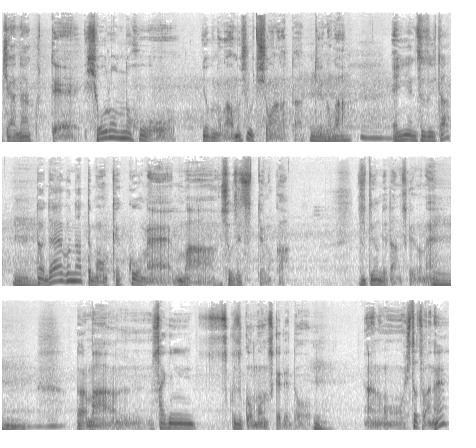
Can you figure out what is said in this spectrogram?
じゃなくて評論の方を読むのが面白くてしょうがなかったっていうのが延々続いた、だから大学になっても結構ねまあ小説っていうのかずっと読んでたんですけどね、だからまあ最近つくづく思うんですけれど、あの一つはね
